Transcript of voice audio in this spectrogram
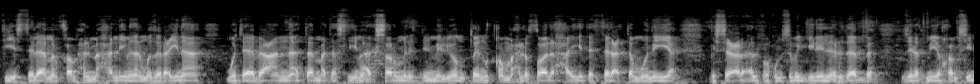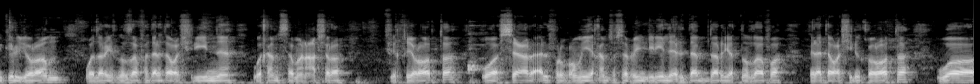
في استلام القمح المحلي من المزارعين متابعا تم تسليم أكثر من 2 مليون طن قمح لصالح هيئة السلع التموينية بسعر 1500 جنيه للإرداب زينة 150 كيلو جرام ودرجة نظافة 23 و5 من عشرة في قيراط وسعر 1475 جنيه للإرداب درجة نظافة 23 قيراط و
